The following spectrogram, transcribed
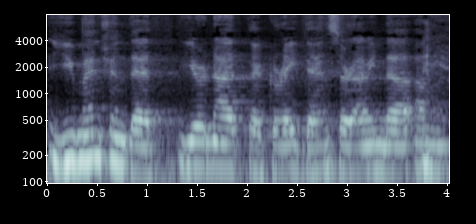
You mentioned that you're not a great dancer. I mean uh, um,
